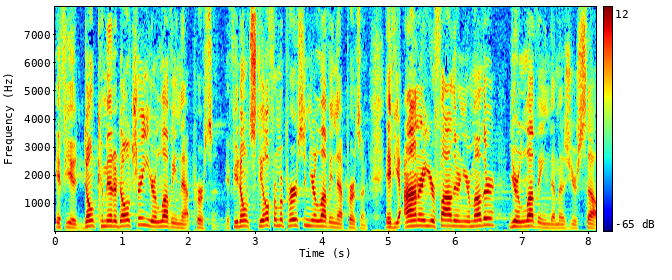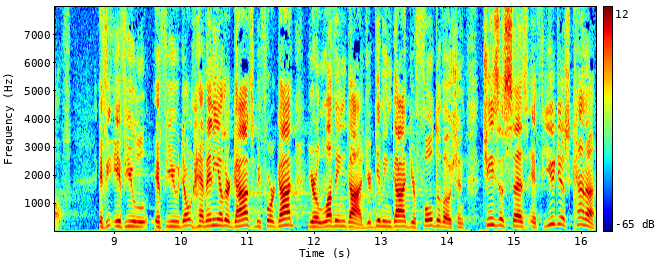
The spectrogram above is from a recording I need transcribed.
If you don't commit adultery, you're loving that person. If you don't steal from a person, you're loving that person. If you honor your father and your mother, you're loving them as yourself. If you, if, you, if you don't have any other gods before God, you're loving God. You're giving God your full devotion. Jesus says if you just kind of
